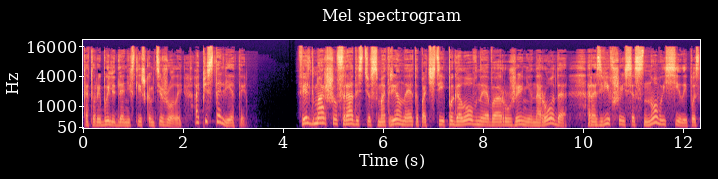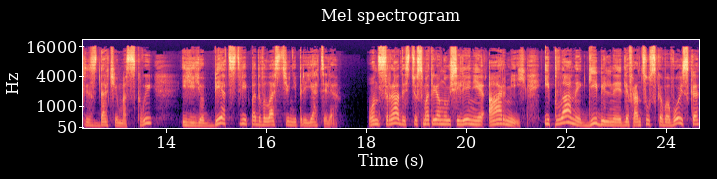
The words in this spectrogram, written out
которые были для них слишком тяжелые, а пистолеты – Фельдмаршал с радостью смотрел на это почти поголовное вооружение народа, развившееся с новой силой после сдачи Москвы и ее бедствий под властью неприятеля. Он с радостью смотрел на усиление армий, и планы, гибельные для французского войска,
